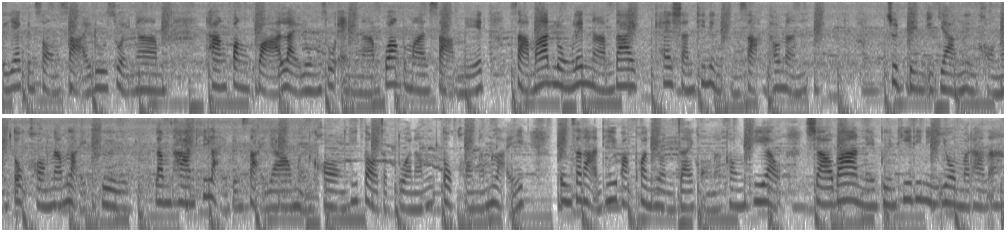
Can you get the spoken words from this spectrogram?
จะแยกเป็นสองสายดูสวยงาม ทางฝั่งขวาไหลลงสู่แอ่งน้ำกว้างประมาณ 3 เมตร สามารถลงเล่นน้ำได้แค่ชั้นที่ 1-3 เท่านั้น จุดเด่นอีกอย่างหนึ่งของน้ำตกคลองน้ำไหลคือลำธารที่ไหลเป็นสายยาวเหมือนคลองที่ต่อจากตัวน้ำตกคลองน้ำไหล เป็นสถานที่พักผ่อนหย่อนใจของนักท่องเที่ยว ชาวบ้านในพื้นที่ที่นิยมมาทานอาห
